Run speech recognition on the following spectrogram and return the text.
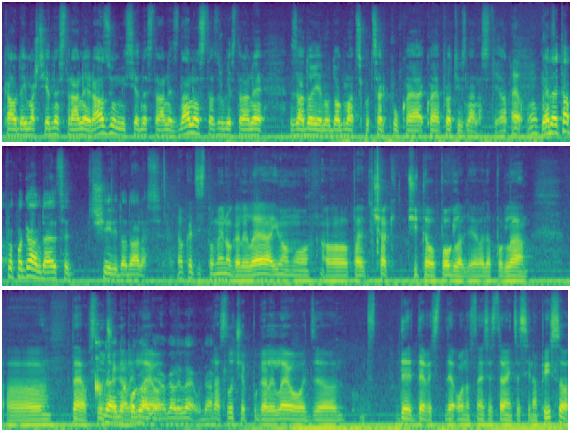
kao da imaš s jedne strane razum i s jedne strane znanost, a s druge strane zadojenu dogmatsku crkvu koja, koja je protiv znanosti. Jel? Evo, I onda je ta propaganda jel, se širi do danas. Evo kad si spomenuo Galilea, imamo o, pa čak čitavo poglavlje, evo da pogledam. O, da evo, slučaj da, Galileo, Galileu, da. da. slučaj Galileo od de, de, odnosno 10 stranica si napisao,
